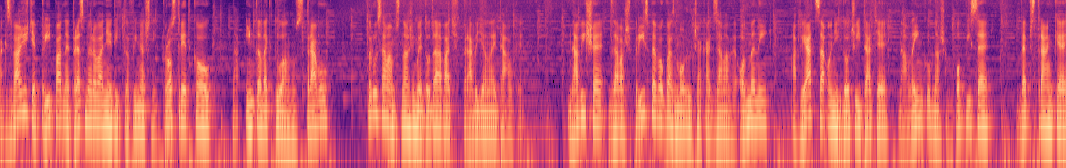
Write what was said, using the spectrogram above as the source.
ak zvážite prípadné presmerovanie týchto finančných prostriedkov na intelektuálnu stravu, ktorú sa vám snažíme dodávať v pravidelnej dávke. Navyše, za váš príspevok vás môžu čakať zaujímavé odmeny a viac sa o nich dočítate na linku v našom popise, web stránke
